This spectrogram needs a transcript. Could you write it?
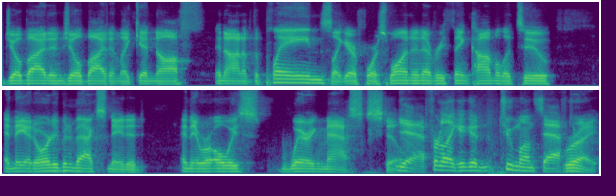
Joe Biden, Jill Biden, like getting off and on of the planes, like Air Force One and everything, Kamala too, and they had already been vaccinated, and they were always wearing masks still. Yeah, for like a good two months after. Right.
